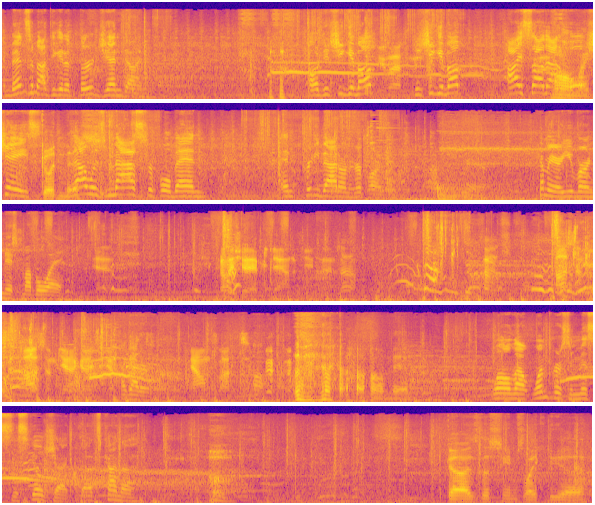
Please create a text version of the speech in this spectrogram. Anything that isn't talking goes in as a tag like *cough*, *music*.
and Ben's about to get a third gen done. *laughs* oh, did she give up? Did she give up? I saw that Oh whole my chase. goodness. That was masterful, Ben. And pretty bad on her part. Come here. You've earned this, my boy. Yeah. Probably should have me down a few times. Oh. Um, *laughs* awesome. Awesome. Yeah, guys. I Yeah. got her. Now I'm fucked. *laughs* oh man. Well, that one person missed the skill check. That's kind of. *gasps* Guys, this seems like the uh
